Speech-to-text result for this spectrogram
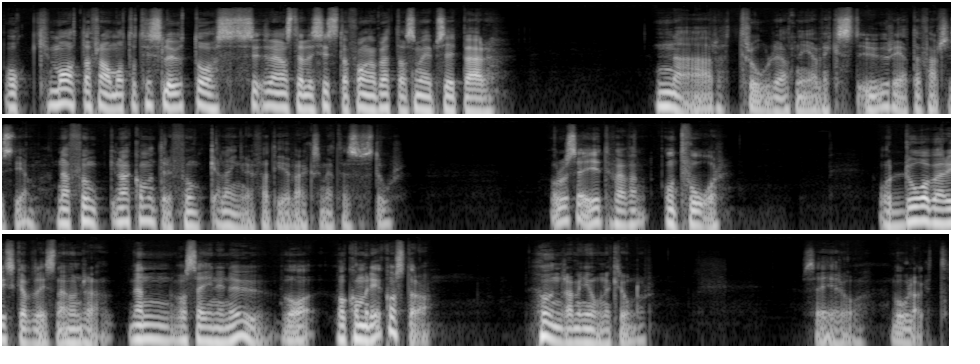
Och mata framåt och till slut då, när jag ställer sista frågan på detta som i princip är när tror du att ni har växt ur ert affärssystem? När, fun- när kommer inte det funka längre för att er verksamhet är så stor? Och då säger IT-chefen, om två år. Och då börjar riskkapitalisterna undra, men vad säger ni nu? Vad, vad kommer det kosta då? 100 miljoner kronor, säger då bolaget.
